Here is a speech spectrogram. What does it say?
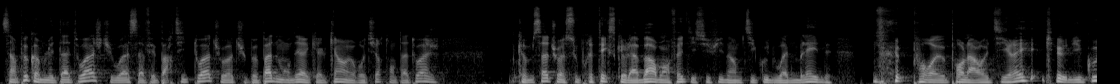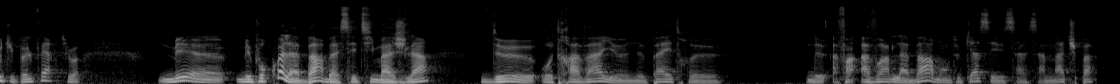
C'est un peu comme le tatouage, tu vois, ça fait partie de toi, tu vois. Tu peux pas demander à quelqu'un, retire ton tatouage comme ça, tu vois, sous prétexte que la barbe, en fait, il suffit d'un petit coup de one blade pour, euh, pour la retirer, que du coup, tu peux le faire, tu vois. Mais, euh, mais pourquoi la barbe a cette image-là de, euh, au travail, ne pas être... de, enfin, avoir de la barbe, en tout cas, ça ça matche pas.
